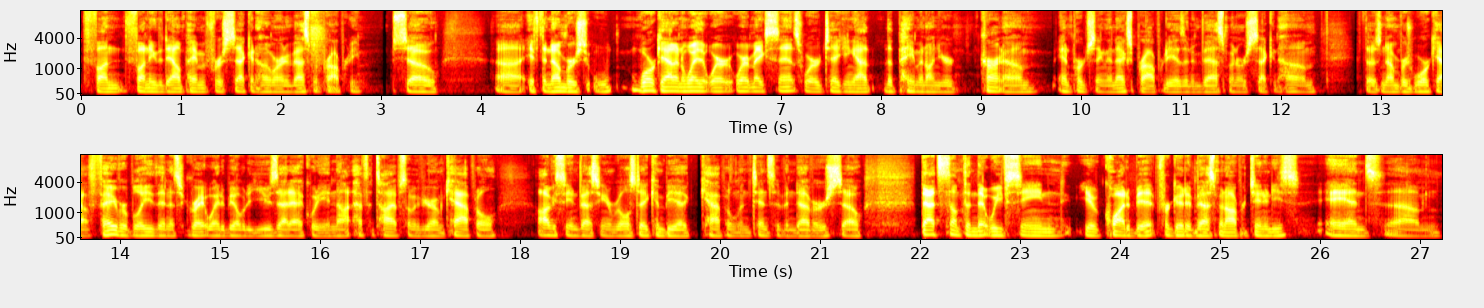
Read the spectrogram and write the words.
fund, funding the down payment for a second home or an investment property. So. Uh, if the numbers work out in a way that where, where it makes sense, where taking out the payment on your current home and purchasing the next property as an investment or second home, if those numbers work out favorably, then it's a great way to be able to use that equity and not have to tie up some of your own capital. Obviously, investing in real estate can be a capital intensive endeavor. So that's something that we've seen you know, quite a bit for good investment opportunities. And um,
